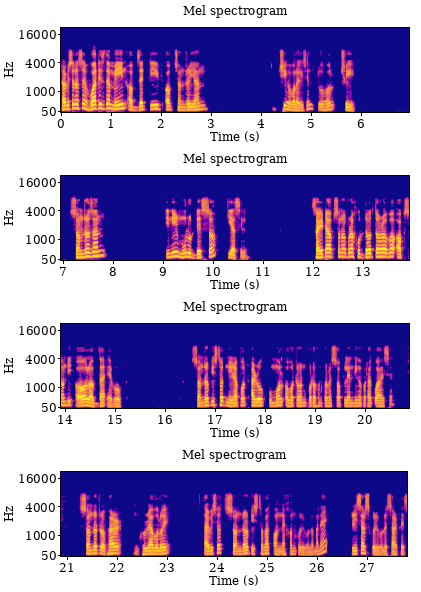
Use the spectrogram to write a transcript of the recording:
তাৰপিছত আছে what is the main objective of Chandrayaan three হ'ব লাগিছিল টু হ'ল থ্ৰী। চন্দ্ৰযান তিনিৰ মূল উদ্দেশ্য কি আছিল? চাৰিটা অপশ্যনৰ পৰা শুদ্ধ উত্তৰ হ'ব option D all of the above. চন্দ্ৰপৃষ্ঠত নিৰাপদ আৰু কোমল অৱতৰণ প্ৰদৰ্শন কৰ্মে ছফ্ট লেণ্ডিঙৰ কথা কোৱা হৈছে। চন্দ্ৰত ৰভাৰ ঘূৰাবলৈ তাৰপিছত চন্দ্ৰৰ পৃষ্ঠভাগ অন্বেষণ কৰিবলৈ মানে ৰিচাৰ্চ কৰিবলৈ ছাৰ্ফেচ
